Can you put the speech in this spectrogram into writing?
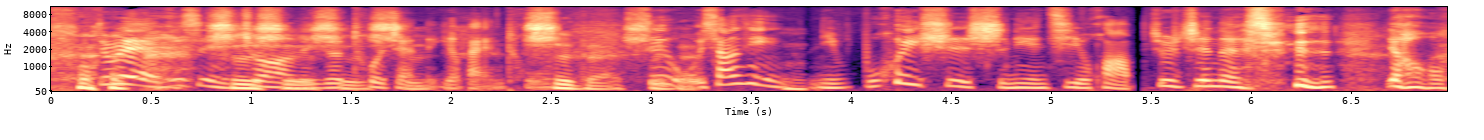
对不对？这是你重要的一个拓展的一个版图。是的，所以我相信你不会是十年计划，就真的是 要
